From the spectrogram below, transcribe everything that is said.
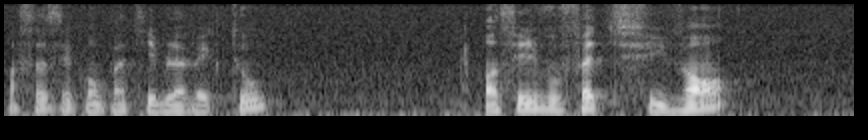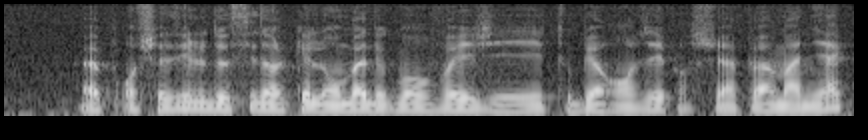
parce que ça c'est compatible avec tout. Ensuite vous faites suivant Hop, on choisit le dossier dans lequel on met. Donc moi, vous voyez, j'ai tout bien rangé parce que je suis un peu un maniaque.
